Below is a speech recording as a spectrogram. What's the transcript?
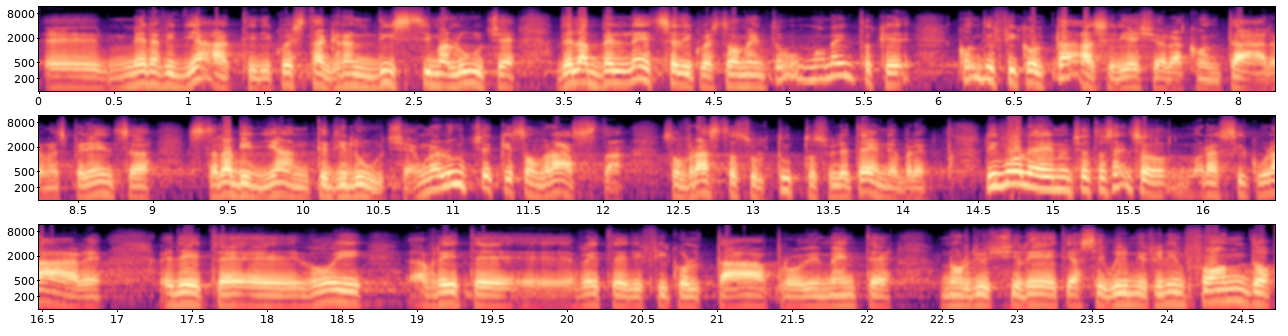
eh, meravigliati di questa grandissima luce, della bellezza di questo momento, un momento che con difficoltà si riesce a raccontare, un'esperienza strabiliante di luce, una luce che sovrasta, sovrasta sul tutto, sulle tenebre. Li vuole in un certo senso rassicurare, vedete, eh, voi avrete, avrete, difficoltà, probabilmente non riuscirete a seguirmi fino in fondo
